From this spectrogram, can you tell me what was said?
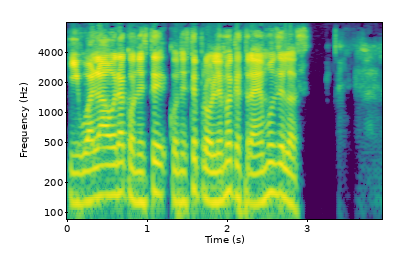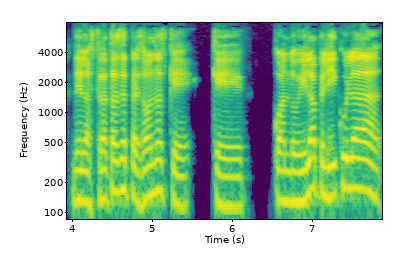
Igual ahora con este, con este problema que traemos de las, de las tratas de personas que, que cuando vi la película,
